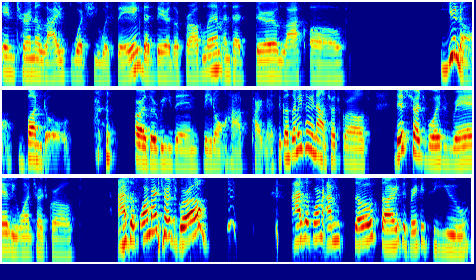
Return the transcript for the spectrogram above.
internalized what she was saying that they're the problem and that their lack of you know, bundles are the reasons they don't have partners. Because let me tell you now, church girls, this church boys rarely want church girls. As a former church girl, as a former, I'm so sorry to break it to you.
